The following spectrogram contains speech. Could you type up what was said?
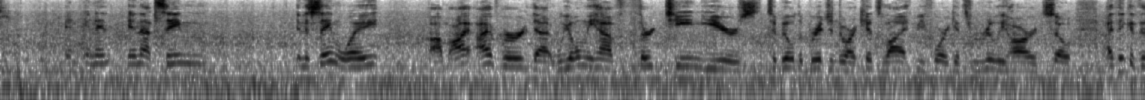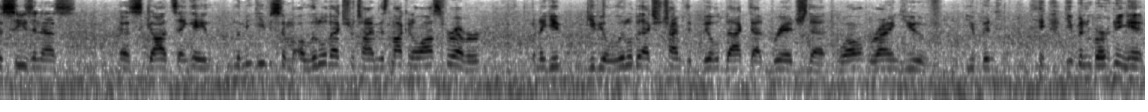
and, and in, in that same in the same way um, I, i've heard that we only have 13 years to build a bridge into our kids life before it gets really hard so i think of this season as as god saying hey let me give you some a little extra time it's not going to last forever but i give give you a little bit extra time to build back that bridge that well ryan you've you've been you've been burning it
